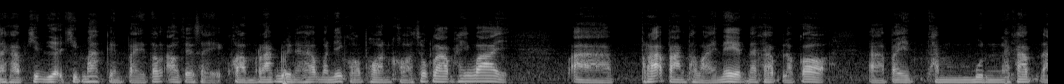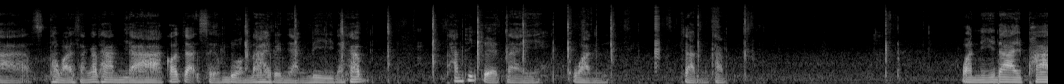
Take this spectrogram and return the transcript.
นะครับคิดเยอะคิดมากเกินไป ต้องเอาใจใส่ความรักด้วยนะครับ วันนี้ขอพรขอโชคลาภให้ไหว้อ่าพระปางถวายเนตรนะครับ แล้วก็อ่าไปทำบุญนะครับอ่าถวายสังฆทานยาก็จะเสริมดวงได้เป็นอย่างดีนะครับ ท่านที่เกิดในวันจันทร์ครับ วันนี้ได้ไพ่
